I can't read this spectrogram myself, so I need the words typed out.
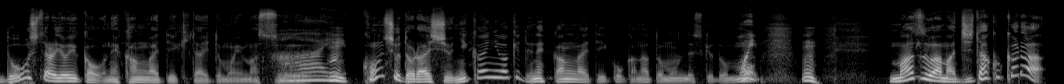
どうしたらよいかをね考えていきたいと思います。はい。うん。今週と来週2回に分けてね考えていこうかなと思うんですけども、はい。うん、まずはまあ自宅から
